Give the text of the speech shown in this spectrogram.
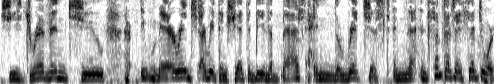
she's driven to her marriage, everything. She had to be the best and the richest. And, that, and sometimes I said to her,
